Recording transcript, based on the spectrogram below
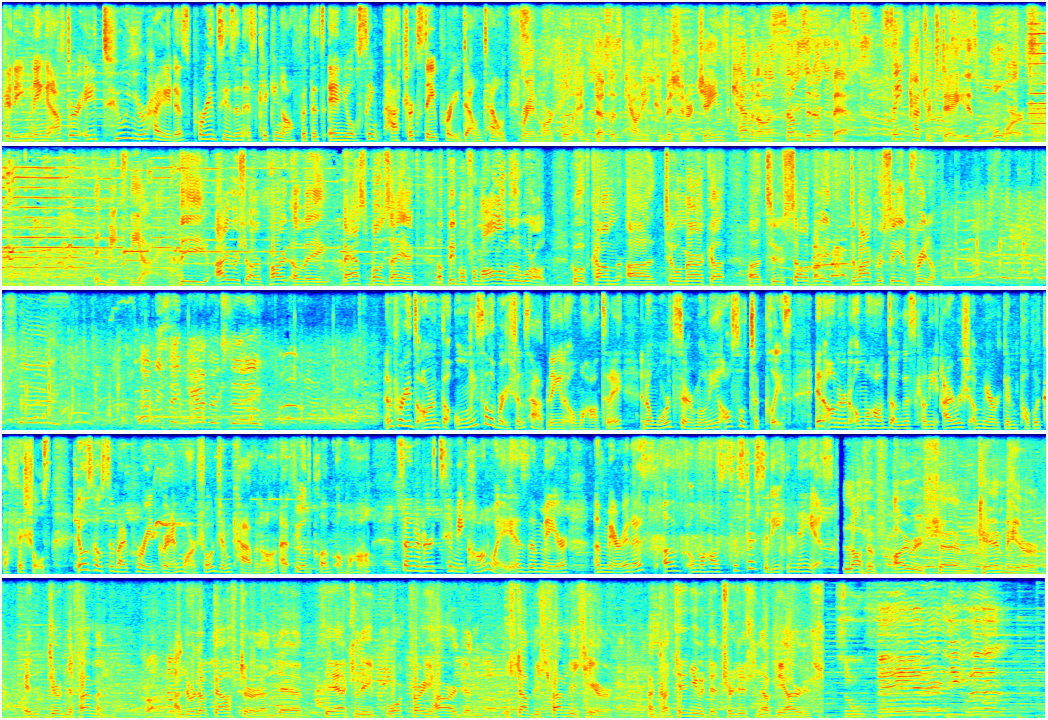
Good evening. After a two-year hiatus, parade season is kicking off with its annual St. Patrick's Day Parade downtown. Grand Marshal and Douglas County Commissioner James Cavanaugh sums it up best. St. Patrick's Day is more than meets the eye. The Irish are part of a vast mosaic of people from all over the world who have come uh, to America uh, to celebrate democracy and freedom. Happy St. Patrick's Day! Happy St. Patrick's Day! And parades aren't the only celebrations happening in Omaha today. An award ceremony also took place. It honored Omaha Douglas County Irish American public officials. It was hosted by Parade Grand Marshal Jim Cavanaugh at Field Club Omaha. Senator Timmy Conway is the mayor emeritus of Omaha's sister city, Naas. A lot of Irish um, came here in, during the famine and were looked after and uh, they actually worked very hard and established families here and continued the tradition of the Irish. So fare thee well,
